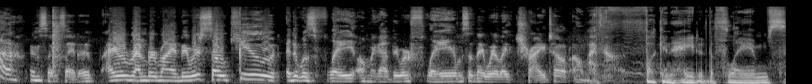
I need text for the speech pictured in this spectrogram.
Ah, I'm so excited. I remember mine. They were so cute. And it was flame. Oh my god, they were flames and they were like tritone. Oh my god. Fucking hated the flames.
